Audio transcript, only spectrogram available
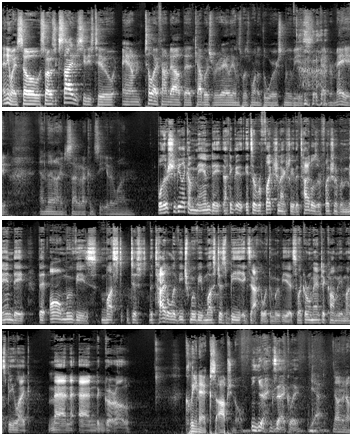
anyway so so i was excited to see these two until i found out that cowboys vs aliens was one of the worst movies ever made and then i decided i couldn't see either one Well, there should be like a mandate. I think it's a reflection, actually. The title is a reflection of a mandate that all movies must just, the title of each movie must just be exactly what the movie is. So, like, a romantic comedy must be like man and girl. kleenex optional Yeah, exactly. yeah no no no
